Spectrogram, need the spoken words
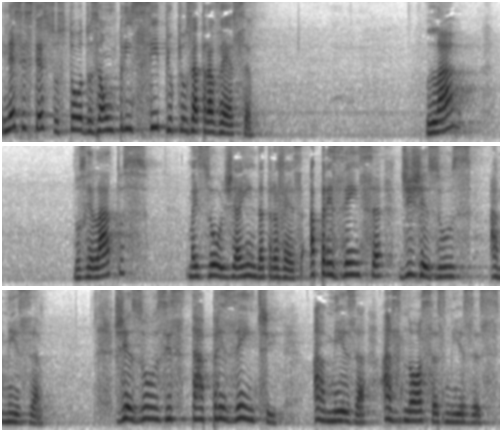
E nesses textos todos há um princípio que os atravessa. Lá, nos relatos, mas hoje ainda atravessa a presença de Jesus à mesa. Jesus está presente à mesa, às nossas mesas.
